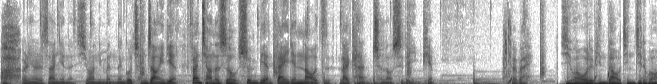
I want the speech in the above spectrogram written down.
啊，二零二三年呢，希望你们能够成长一点。翻墙的时候，顺便带一点脑子来看陈老师的影片。拜拜。喜欢我的频道，请记得帮我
